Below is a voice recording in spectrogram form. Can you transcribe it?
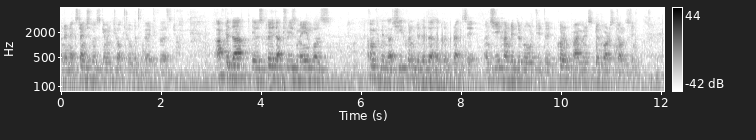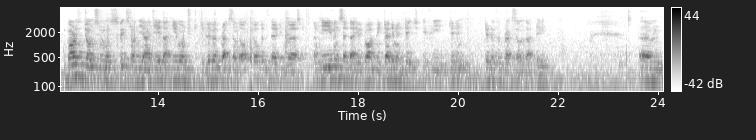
and an extension was given to October the 31st. After that, it was clear that Theresa May was confident that she couldn't deliver a good Brexit, and she handed the role to the current Prime Minister Boris Johnson. Boris Johnson was fixed on the idea that he wanted to deliver Brexit on the October 31st, and he even said that he would rather be dead in a ditch if he didn't deliver Brexit on that date. Um,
